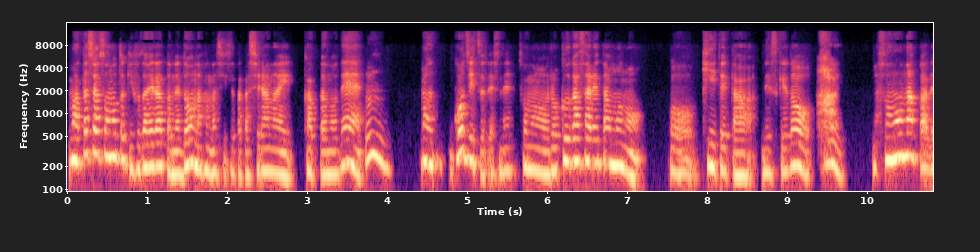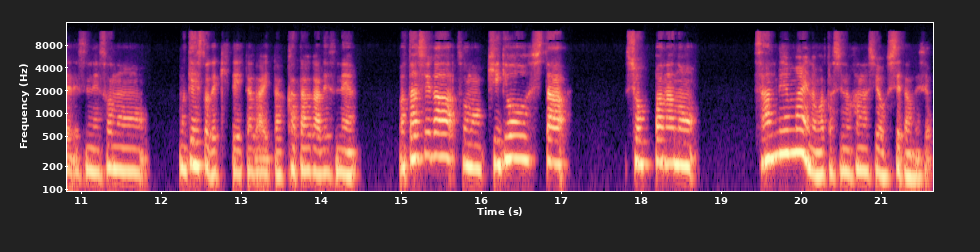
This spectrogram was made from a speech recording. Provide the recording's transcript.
まあ、私はその時不在だったので、どんな話してたか知らないかったので、うん。まあ、後日ですね、その録画されたものをこう聞いてたんですけど、はい。まあその中でですね、その、まあゲストで来ていただいた方がですね、私がその起業した初っ端の3年前の私の話をしてたんですよ。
